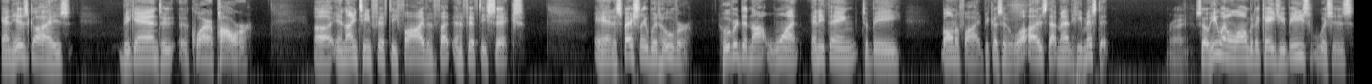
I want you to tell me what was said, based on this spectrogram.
and his guys began to acquire power uh, in 1955 and, and 56, and especially with Hoover. Hoover did not want anything to be bona fide because if it was, that meant he missed it. Right. So he went along with the KGB's wishes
